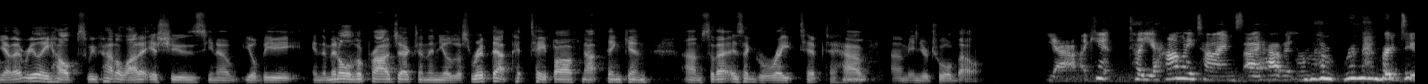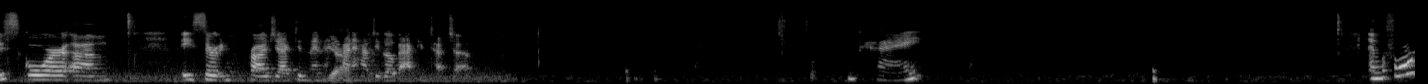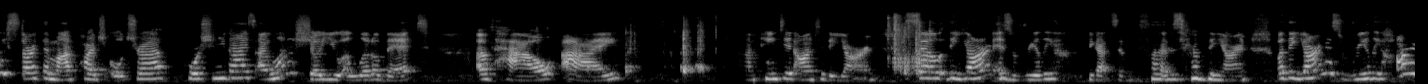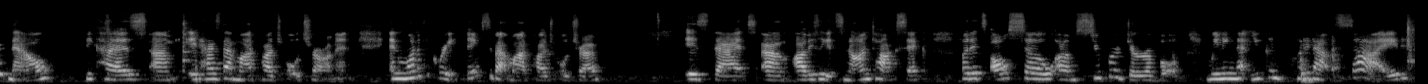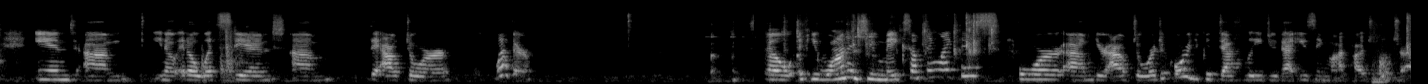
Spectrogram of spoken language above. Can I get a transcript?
Yeah, that really helps. We've had a lot of issues. You know, you'll be in the middle of a project and then you'll just rip that tape off, not thinking. Um, so that is a great tip to have mm-hmm. um, in your tool belt yeah, I can't tell you how many times I haven't remem- remembered to score um, a certain project and then yeah. kind of have to go back and touch up. Okay. And before we start the Mod Podge Ultra portion, you guys, I want to show you a little bit of how I um, painted onto the yarn. So the yarn is really we got some fuzz from the yarn. But the yarn is really hard now because um, it has that Mod Podge Ultra on it. And one of the great things about Mod Podge Ultra is that um, obviously it's non-toxic, but it's also um, super durable, meaning that you can put it outside and um, you know it'll withstand um, the outdoor weather. So if you wanted to make something like this, for um, your outdoor decor, you could definitely do that using Mod Podge Ultra.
